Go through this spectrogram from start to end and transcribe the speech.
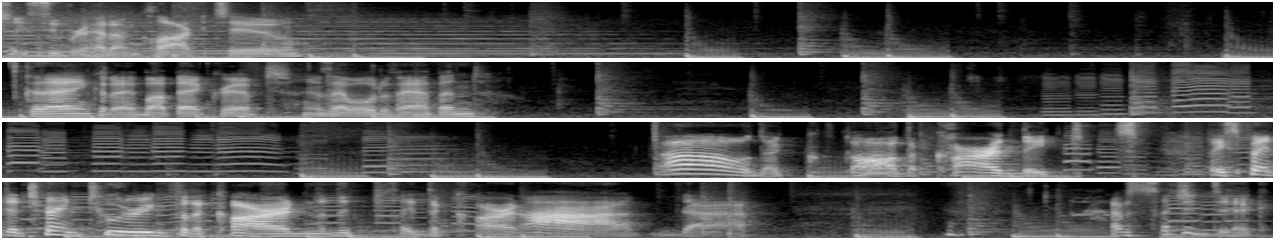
Actually super ahead on clock too. Could I? Could I have bought that crypt? Is that what would have happened? Oh, the oh the card they they spent a turn tutoring for the card and then they played the card. Ah, ah. I'm such a dick.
